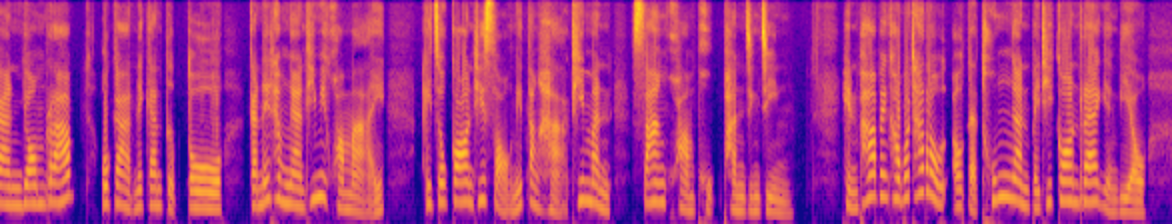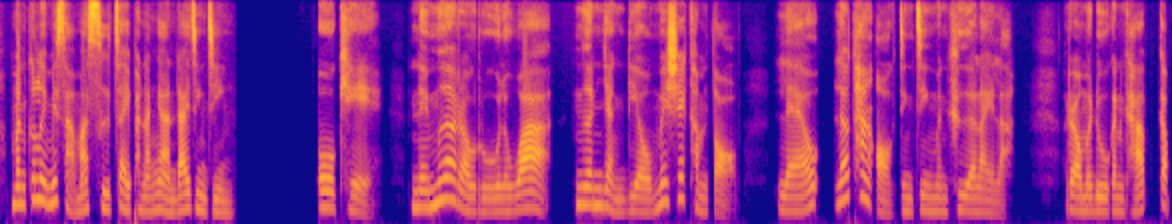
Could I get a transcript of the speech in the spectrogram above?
การยอมรับโอกาสในการเติบโต การได้ทำงานที่มีความหมาย ไอ้เจ้าก้อนที่ 2 นี่ต่างหากที่มันสร้างความผูกพันจริง ๆเห็นภาพเป็นคะว่าถ้าเราเอาแต่ทุ่มเงินไปที่ก้อนแรกอย่างเดียว มันก็เลยไม่สามารถซื้อใจพนักงานได้จริงๆ โอเค ในเมื่อเรารู้แล้วว่า เงินอย่างเดียวไม่ใช่คำตอบ แล้วแล้วทางออกจริง ๆ มันคืออะไรล่ะ เรามาดูกันครับกับ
